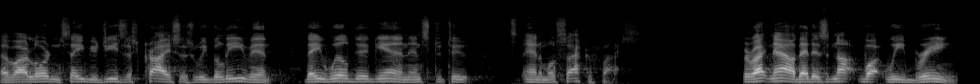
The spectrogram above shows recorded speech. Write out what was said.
of our Lord and Savior Jesus Christ, as we believe in, they will again institute animal sacrifice. But right now, that is not what we bring.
